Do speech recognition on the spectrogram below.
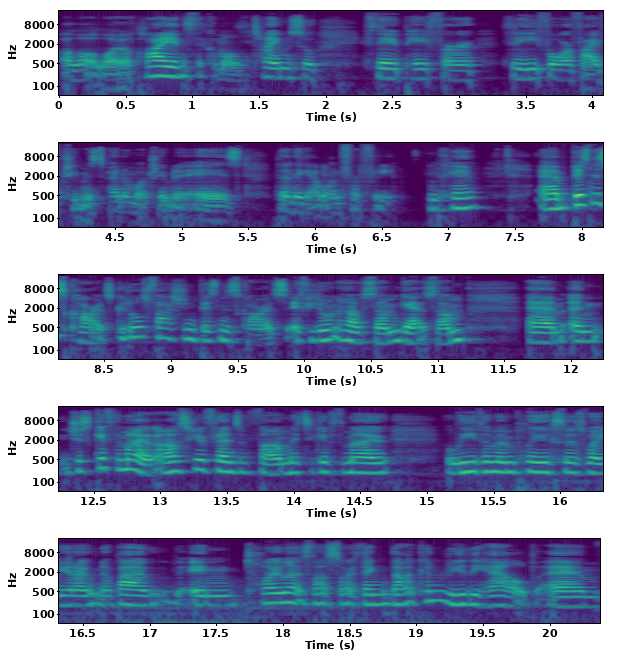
a lot of loyal clients that come all the time. So if they pay for three, four, five treatments, depending on what treatment it is, then they get one for free. Okay. Um, business cards, good old fashioned business cards. If you don't have some, get some. Um, and just give them out. Ask your friends and family to give them out. Leave them in places when you're out and about, in toilets, that sort of thing. That can really help. Um,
